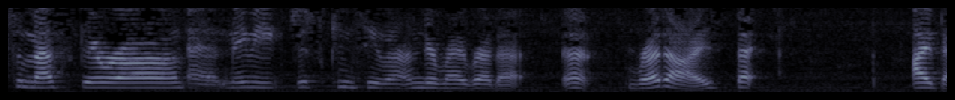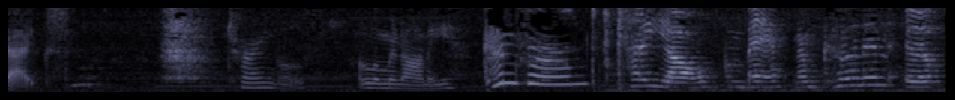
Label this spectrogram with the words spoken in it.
some mascara and maybe just concealer under my red uh, red eyes, but eye bags, triangles. Illuminati. Confirmed. Hey y'all, I'm back. I'm cutting up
